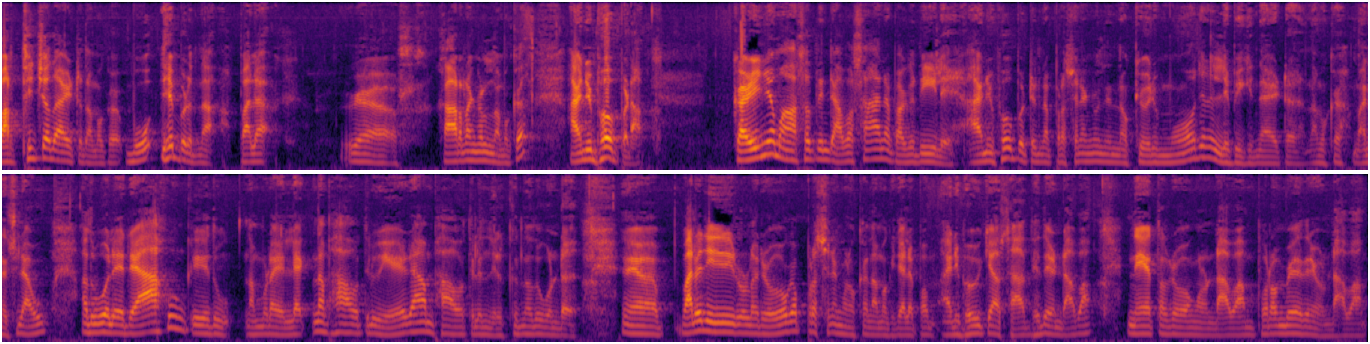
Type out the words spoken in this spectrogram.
വർദ്ധിച്ചതായിട്ട് നമുക്ക് ബോധ്യപ്പെടുന്ന പല കാരണങ്ങളും നമുക്ക് അനുഭവപ്പെടാം. കഴിഞ്ഞ മാസത്തിന്റെ അവസാന പകുതിയിൽ അനുഭവപ്പെട്ടിരുന്ന പ്രശ്നങ്ങളിൽ നിന്നൊക്കെ ഒരു മോചനം ലഭിക്കുന്നതായിട്ട് നമുക്ക് മനസ്സിലാവും. അതുപോലെ രാഹുവും കേതു നമ്മുടെ ലഗ്നഭാവത്തിലും ഏഴാം ഭാവത്തിലും നിൽക്കുന്നതുകൊണ്ട് പല രീതിയിലുള്ള രോഗപ്രശ്നങ്ങളൊക്കെ നമുക്ക് ചിലപ്പം അനുഭവിക്കാൻ സാധ്യതയുണ്ടാവാം. നേത്രരോഗങ്ങളുണ്ടാവാം പുറം വേദന ഉണ്ടാവാം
